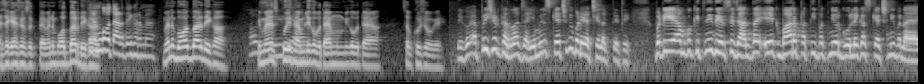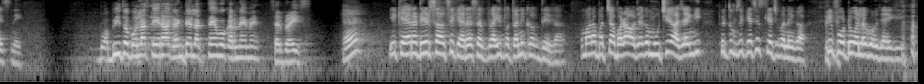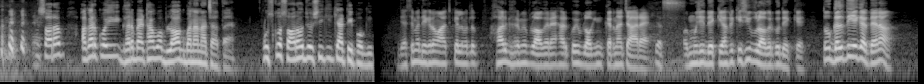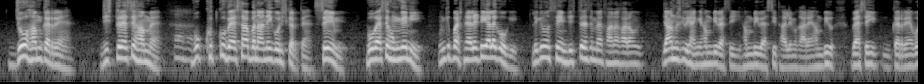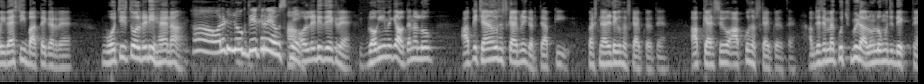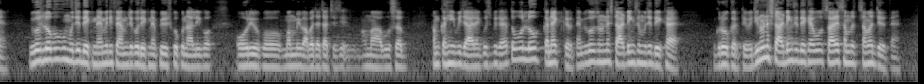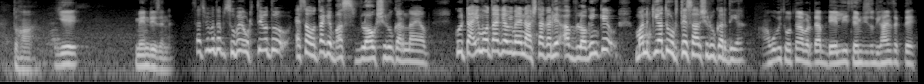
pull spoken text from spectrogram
ऐसे कैसे हो सकता है? मैंने बहुत बार देखा। हमको बता रहे थे घर में। मैंने बहुत बार देखा कि मैंने पूरी फैमिली को बताया मम्मी को बताया सब खुश हो गए। देखो अप्रिशिएट करना चाहिए। मुझे स्केच भी बड़े अच्छे लगते थे। बट ये हमको कितनी देर से जानता है एक बार पति पत्नी और गोले का स्केच नहीं बनाया इसने। अभी तो बोला तेरह घंटे लगते हैं वो करने में। सरप्राइज़ हैं? ये कह रहा डेढ़ साल से कह रहा है सरप्राइज़ पता नहीं कब देगा। हमारा बच्चा बड़ा हो जाएगा मूछे आ जाएँगी फिर तुमसे कैसे स्केच बनेगा? फिर फ़ोटो अलग हो जाएगी। सौरभ अगर कोई घर बैठा हुआ ब्लॉग बनाना चाहता है उसको सौरभ जोशी की क्या टिप होगी? जैसे मैं देख रहा हूँ आजकल मतलब हर घर में ब्लॉगर है हर कोई ब्लॉगिंग करना चाह रहा है। यस और मुझे देख के या फिर किसी भी ब्लॉगर को देख के तो गलती ये करते हैं ना जो हम कर रहे हैं जिस तरह से हम हैं हाँ, वो खुद को वैसा बनाने की कोशिश करते हैं सेम वो वैसे होंगे नहीं उनकी पर्सनैलिटी अलग होगी लेकिन वो सेम जिस तरह से मैं खाना खा रहा हूँ जान मुझ के दिखाएँगे हम भी वैसे ही हम भी वैसी थाली में खा रहे हैं हम भी वैसे ही कर रहे हैं वही वैसी ही बातें कर रहे हैं। वो चीज़ तो ऑलरेडी है ना। हाँ ऑलरेडी लोग देख रहे हैं हाँ उसमें ऑलरेडी देख रहे हैं। ब्लॉगिंग में क्या होता है ना लोग आपके चैनल को सब्सक्राइब नहीं करते आपकी पर्सनैलिटी को सब्सक्राइब करते हैं। आप कैसे हो आपको सब्सक्राइब करते हैं। अब जैसे मैं कुछ भी डालूँ लोग मुझे देखते हैं। बिकॉज़ लोगों को मुझे देखना है मेरी फैमिली को देखना है पीयूष को कुनाली को ओरियो को मम्मी बाबा चाचा चाची मम्मा अबू सब। हम कहीं भी जा रहे हैं कुछ भी कर रहे हैं तो वो लोग कनेक्ट करते हैं बिकॉज़ उन्होंने स्टार्टिंग से मुझे देखा है। ग्रो करते हुए। जिन्होंने स्टार्टिंग से देखा है वो सारे समझ समझ जाते हैं। तो हाँ ये मेन रीज़न है। सच में मतलब सुबह उठते हो तो ऐसा होता है कि बस व्लॉग शुरू करना है अब। कोई टाइम होता है कि अभी मैंने नाश्ता कर लिया अब व्लॉगिंग के मन किया तो उठते सार शुरू कर दिया। हाँ वो भी सोचना पड़ता है अब डेली सेम चीज़ तो दिखा नहीं सकते।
